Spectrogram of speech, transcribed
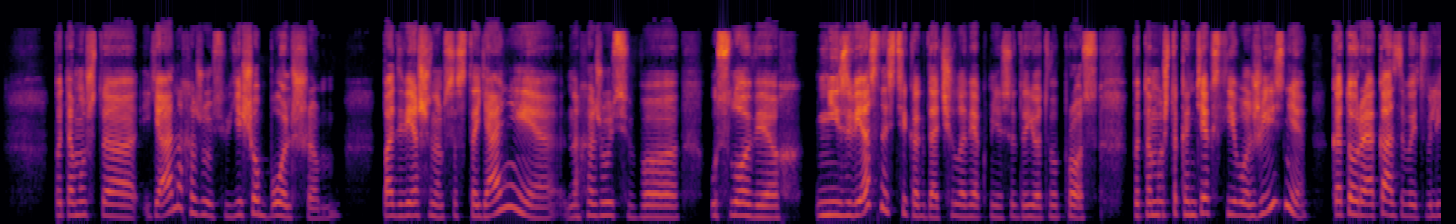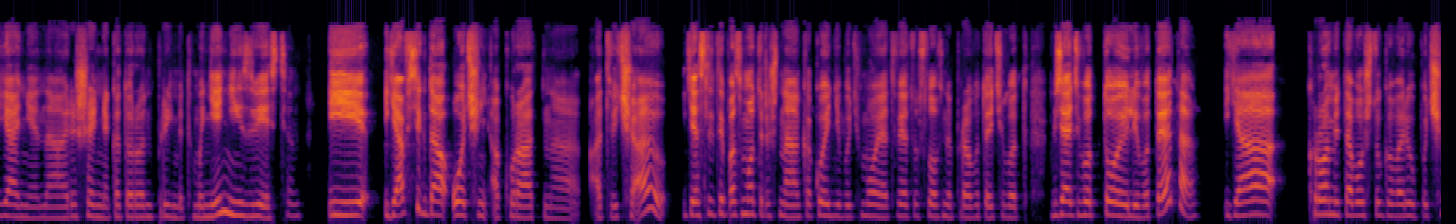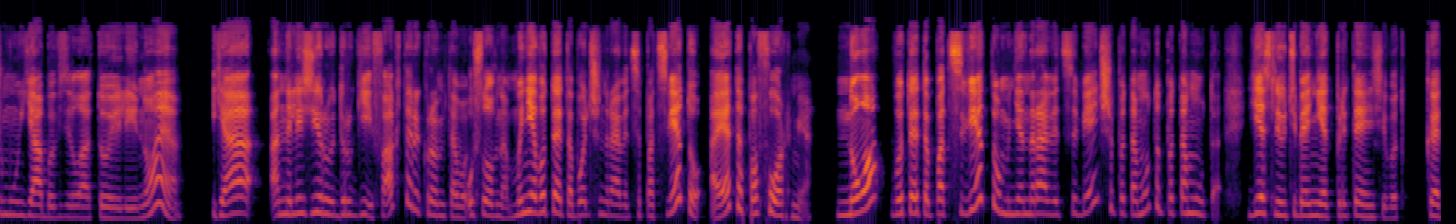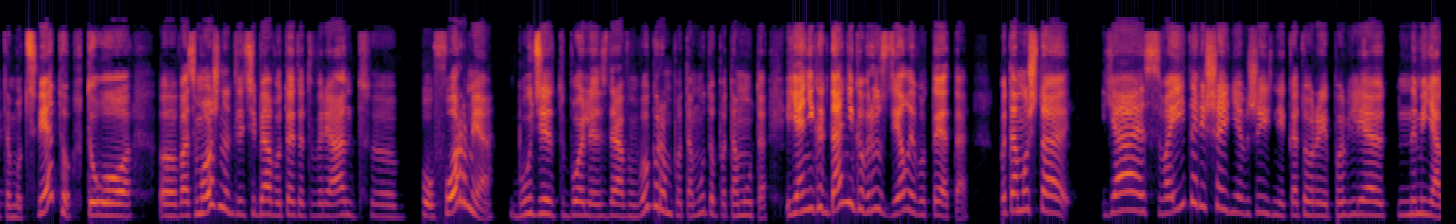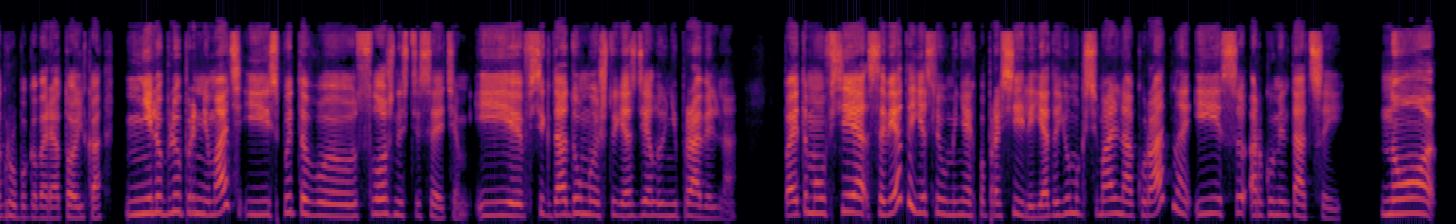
Потому что я нахожусь в еще большем подвешенном состоянии, нахожусь в условиях неизвестности, когда человек мне задает вопрос, потому что контекст его жизни, который оказывает влияние на решение, которое он примет, мне неизвестен. И я всегда очень аккуратно отвечаю. Если ты посмотришь на какой-нибудь мой ответ условно про вот эти вот взять вот то или вот это, я, кроме того, что говорю, почему я бы взяла то или иное, я анализирую другие факторы, кроме того, условно, мне вот это больше нравится по цвету, а это по форме. Но вот это по цвету мне нравится меньше потому-то, потому-то. Если у тебя нет претензий вот к этому цвету, то, э, возможно, для тебя вот этот вариант э, по форме будет более здравым выбором потому-то, потому-то. И я никогда не говорю «сделай вот это», потому что я свои-то решения в жизни, которые повлияют на меня, грубо говоря, только, не люблю принимать и испытываю сложности с этим. И всегда думаю, что я сделаю неправильно. Поэтому все советы, если у меня их попросили, я даю максимально аккуратно и с аргументацией. Но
